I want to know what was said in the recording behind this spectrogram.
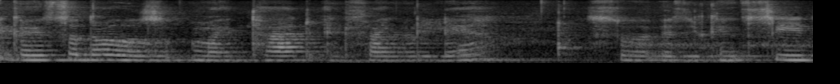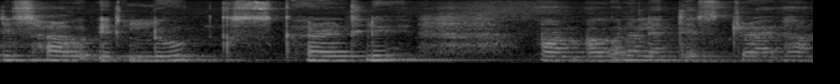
okay guys so that was my third and final layer. So as you can see this how it looks currently. Um, I'm gonna let this dry up.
